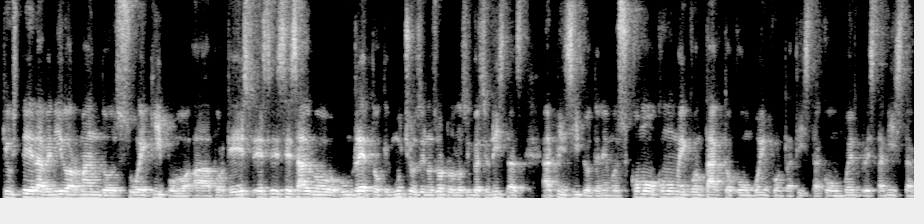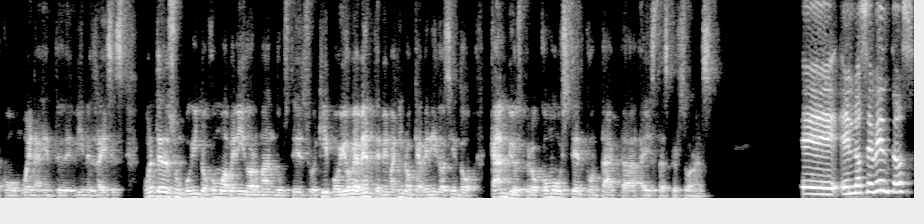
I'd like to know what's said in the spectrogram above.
que usted ha venido armando su equipo? Ah, porque ese es, es, es, algo, un reto que muchos de nosotros los inversionistas al principio tenemos. ¿Cómo, ¿Cómo me contacto con un buen contratista, con un buen prestamista, con un buen agente de bienes raíces? Cuéntenos un poquito cómo ha venido armando usted su equipo. Y obviamente me imagino que ha venido haciendo cambios, pero ¿cómo usted contacta a estas personas? Eh, en los eventos,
